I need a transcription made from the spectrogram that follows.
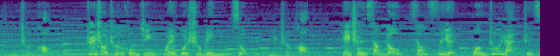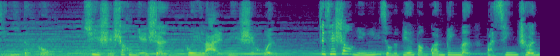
荣誉称号，追授陈红军“卫国戍边英雄”荣誉称号，给陈祥荣、肖思远、王卓然追记一等功。去时少年身，归来烈士魂。这些少年英雄的边防官兵们，把青春、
